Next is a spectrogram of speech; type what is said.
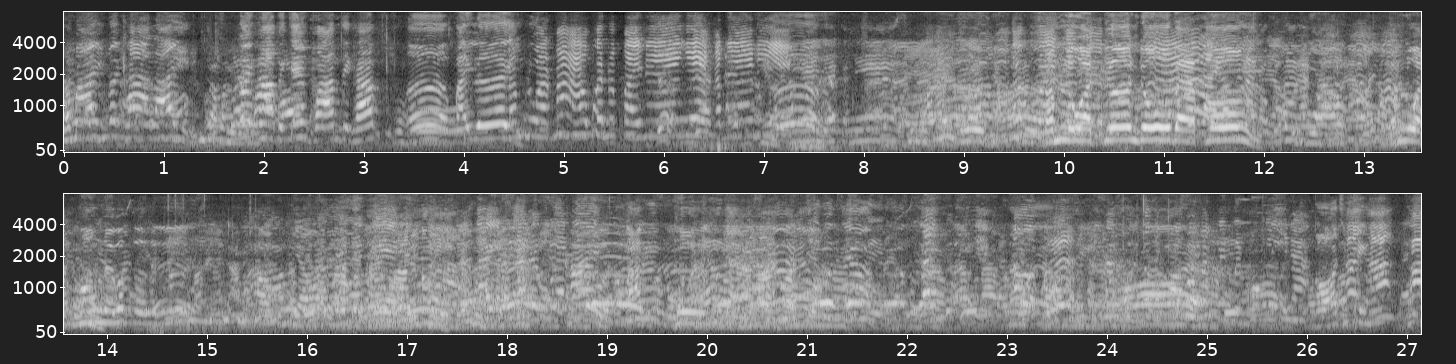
ทำไมด้อยค่าอะไรด้อยค่าไปแจ้งความสิครับ เออไปเลยตำรวจมาเอาเพิ่นเอาไปเนี่ยแยกกันแน่นี่ตำรวจยืนดูแบบงง ตำรวจงงเลยว่าเกิดอะไรขึ้นคืออ๋อใช่ฮะ ถ้า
